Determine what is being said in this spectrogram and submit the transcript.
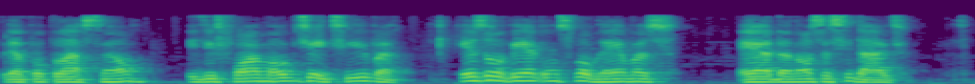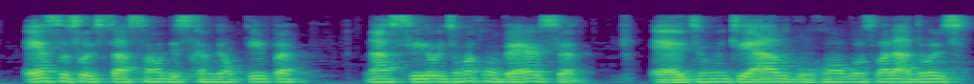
para a população e, de forma objetiva, resolver alguns problemas é, da nossa cidade. Essa solicitação desse caminhão-pipa nasceu de uma conversa, é, de um diálogo com alguns moradores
